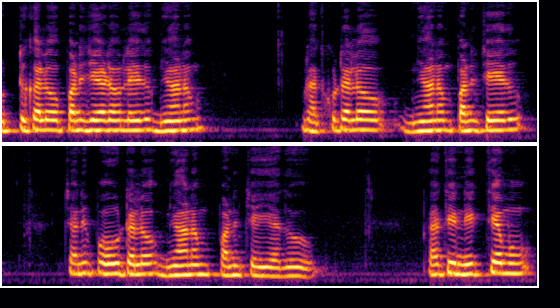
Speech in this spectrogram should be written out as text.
పుట్టుకలో పనిచేయడం లేదు జ్ఞానం. బ్రతుకుటలో జ్ఞానం పనిచేయదు చనిపోవుటలో జ్ఞానం పనిచేయదు. ప్రతి నిత్యము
